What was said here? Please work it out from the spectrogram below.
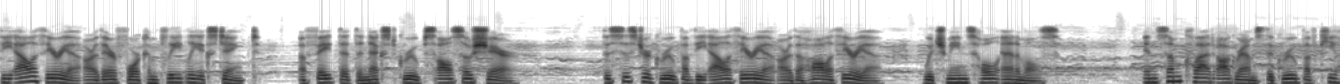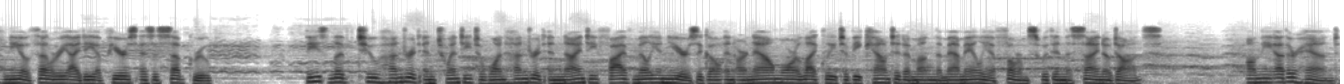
The Allotheria are therefore completely extinct, a fate that the next groups also share. The sister group of the Allotheria are the Holotheria, which means whole animals. In some cladograms the group of Kuehneotheriidae appears as a subgroup, these lived 220 to 195 million years ago and are now more likely to be counted among the Mammalia forms within the cynodonts. On the other hand,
